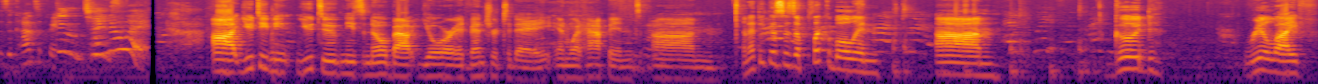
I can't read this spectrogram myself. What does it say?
is a consecrated. I know it. Uh, YouTube, YouTube needs to know about your adventure today and what happened. Um, and I think this is applicable in um, good real life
